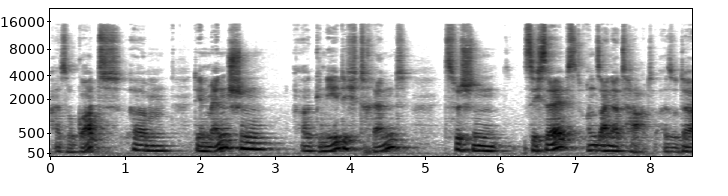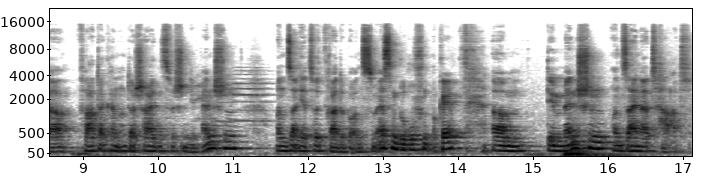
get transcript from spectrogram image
also Gott, ähm, den Menschen äh, gnädig trennt zwischen sich selbst und seiner Tat. Also der Vater kann unterscheiden zwischen dem Menschen und jetzt wird gerade bei uns zum Essen gerufen, okay, ähm, dem Menschen und seiner Tat.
